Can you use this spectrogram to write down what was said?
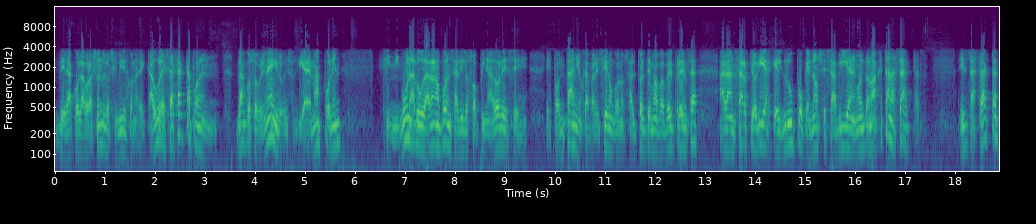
de la colaboración de los civiles con la dictadura. Esas actas ponen blanco sobre negro eso, y además ponen, sin ninguna duda, ahora no pueden salir los opinadores eh, espontáneos que aparecieron cuando saltó el tema papel prensa a lanzar teorías que el grupo que no se sabía en el momento, no, acá están las actas, estas actas,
